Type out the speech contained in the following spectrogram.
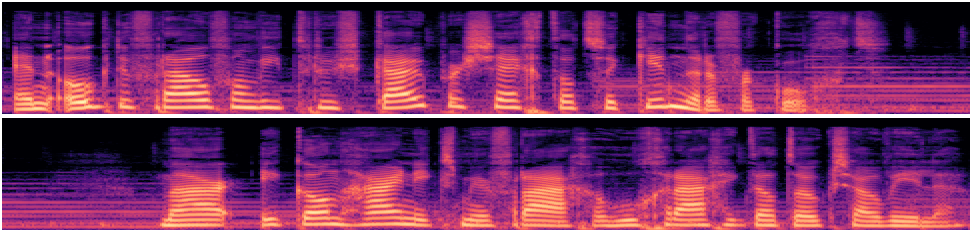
En ook de vrouw van wie Truus zegt dat ze kinderen verkocht. Maar ik kan haar niks meer vragen, hoe graag ik dat ook zou willen.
